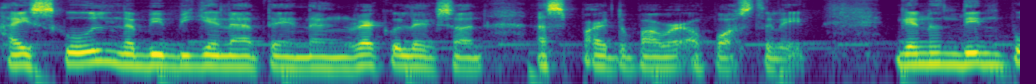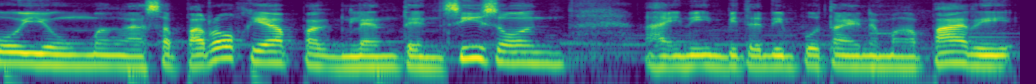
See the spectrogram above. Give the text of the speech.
high school na bibigyan natin ng recollection as part of our apostolate. Ganon din po yung mga sa parokya pag Lenten season, uh, iniimbita din po tayo ng mga pari.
